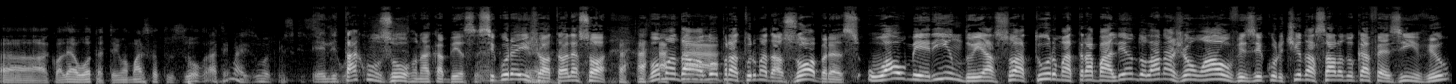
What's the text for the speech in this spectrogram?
ah, qual é a outra? Tem uma máscara do Zorro, ah, tem mais uma que eu esqueci. Ele tá com o zorro na cabeça. Segura aí, Jota, olha só. Vamos mandar um alô pra turma das obras. O Almerindo e a sua turma trabalhando lá na João Alves e curtindo a sala do cafezinho, viu?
